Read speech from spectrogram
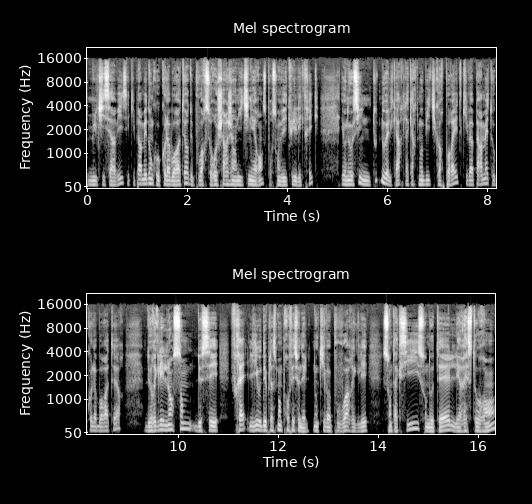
multi-service, et qui permet donc aux collaborateurs de pouvoir se recharger en itinérance pour son véhicule électrique. Et on a aussi une toute nouvelle carte, la carte Mobility Corporate, qui va permettre aux collaborateurs de régler l'ensemble de ses frais liés au déplacement professionnel. Donc, il va pouvoir régler son taxi, son hôtel, les restaurants,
